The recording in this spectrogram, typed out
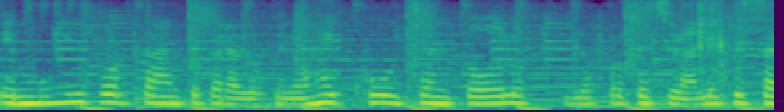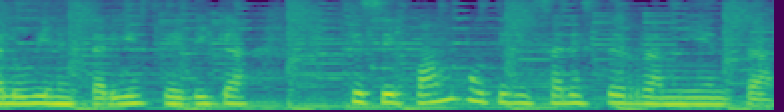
es muy importante para los que nos escuchan, todos los, profesionales de salud, bienestar y estética, que sepamos utilizar esta herramienta,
